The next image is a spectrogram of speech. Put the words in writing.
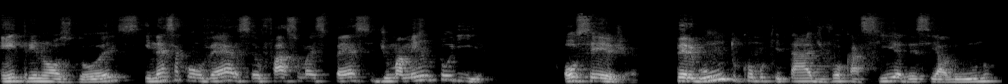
entre nós dois, e nessa conversa eu faço uma espécie de uma mentoria. Ou seja, pergunto como que está a advocacia desse aluno,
